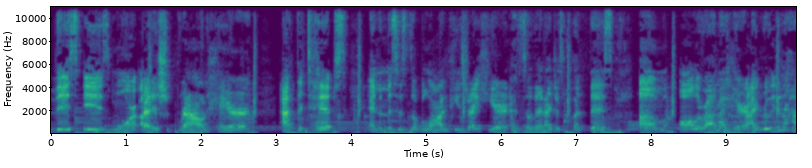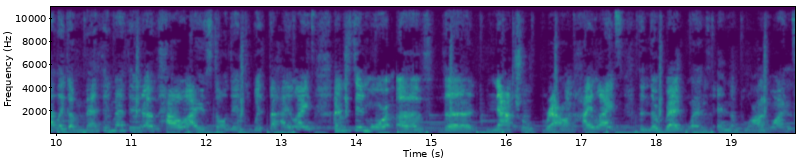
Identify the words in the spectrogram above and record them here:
This is more reddish brown hair at the tips and then this is the blonde piece right here. And so then I just put this um, all around my hair. I really didn't have like a method method of how I installed it with the highlights. I just did more of the natural brown highlights than the red ones and the blonde ones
